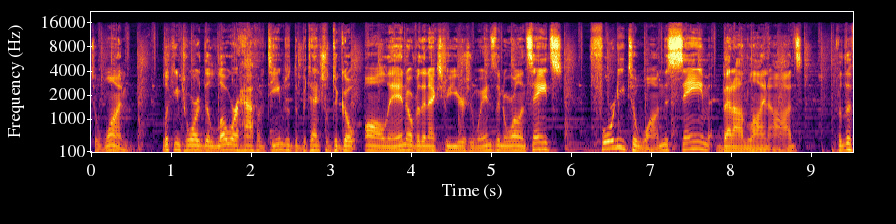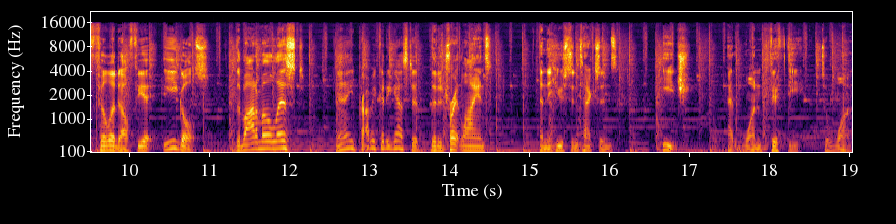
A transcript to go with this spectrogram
to 1. Looking toward the lower half of teams with the potential to go all in over the next few years and wins, the New Orleans Saints 40 to 1, the same bet online odds for the Philadelphia Eagles. At the bottom of the list, yeah, you probably could have guessed it. The Detroit Lions and the Houston Texans, each at 150 to 1.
